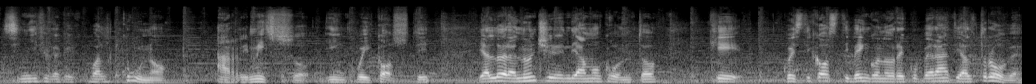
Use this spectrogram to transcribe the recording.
significa che qualcuno ha rimesso in quei costi e allora non ci rendiamo conto che questi costi vengono recuperati altrove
